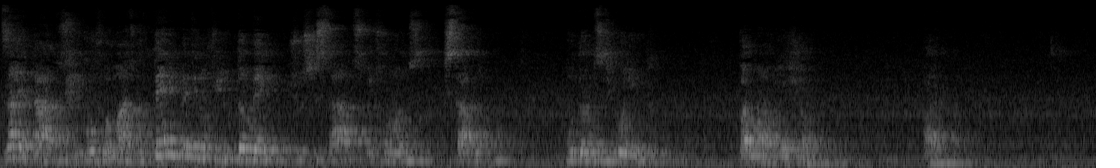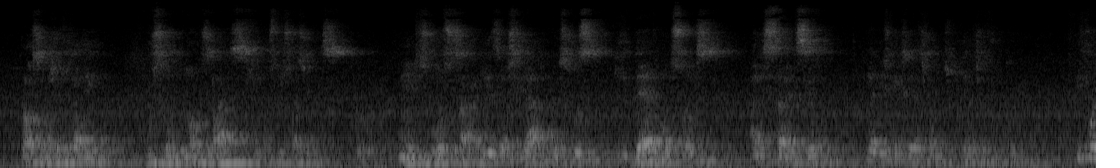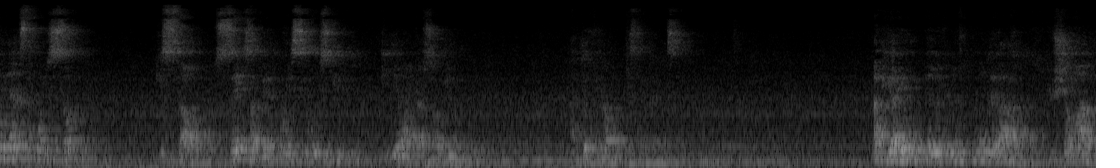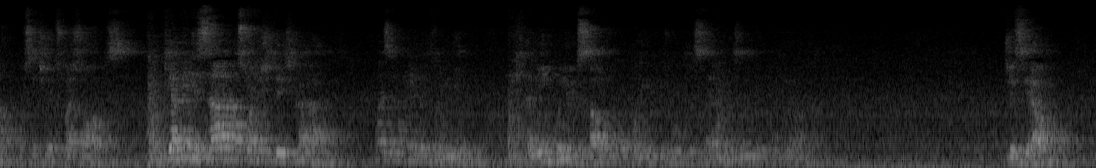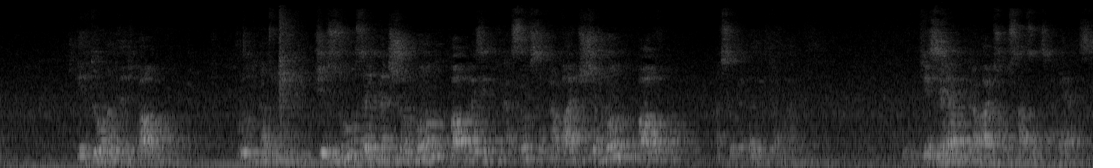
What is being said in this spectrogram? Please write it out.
desalentados e conformados por terem perdido um filho também justiçados pelos romanos, estavam mudando-se de Corinto para uma nova região, para próximo a Jerusalém, buscando novos lares e construir suas vidas. Muito esforço, Zacarias é auxiliado por pessoas que lhe deram condições a lhe se estabelecer e ali fez relativamente relativo futuro. E foi nessa condição que Saulo, sem saber, conheceu o Espírito que iria marcar sua vida até o final desta encarnação. Abigail era um elemento ponderado que o chamava por sentimentos mais nobres, que amenizava a sua rigidez de caráter, mas era um elemento feminino, que também encolheu em Saulo companheiro de outras épocas e nada. Gesiel entrou na vida de Paulo por outro caminho. Jesus ainda chamando Paulo à exemplificação do seu trabalho, chamando Paulo a seu verdadeiro trabalho. Gesiel, em trabalhos forçados nas galeras,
